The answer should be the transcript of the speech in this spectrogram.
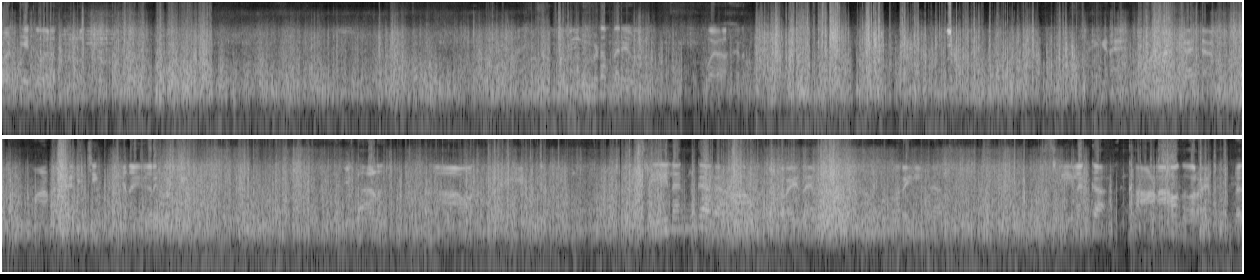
വണ്ടിയൊക്കെ വരത്തുള്ളൂ. ഇവിടം വരെ ഉള്ളൂ വാഹനം. ഭയങ്കര മണക്കാറ്റാണ്. മണക്കടിച്ച് ഇങ്ങനെ കയറിക്കൊണ്ടിരിക്കും. ഇതാണ് ശ്രീലങ്ക കാണാമെന്ന് പറയുന്നത് അറിയില്ല. ശ്രീലങ്ക കാണാമെന്ന് പറയുന്നുണ്ട്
